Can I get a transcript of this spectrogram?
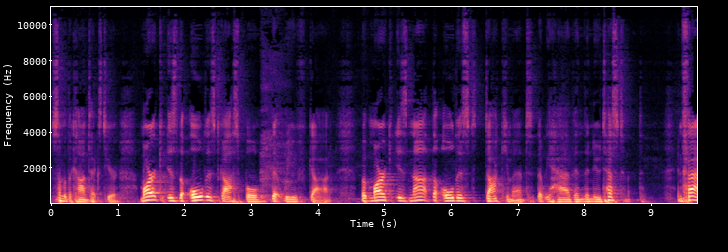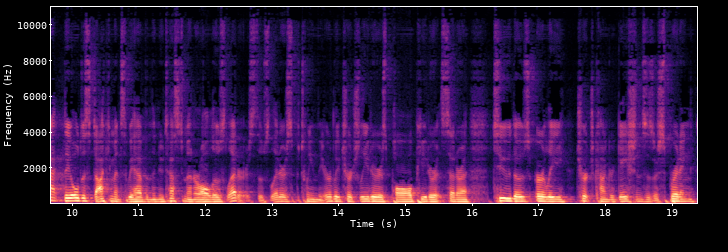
some of the context here, Mark is the oldest gospel that we've got, but Mark is not the oldest document that we have in the New Testament. In fact, the oldest documents we have in the New Testament are all those letters, those letters between the early church leaders, Paul, Peter, etc., to those early church congregations as they're spreading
